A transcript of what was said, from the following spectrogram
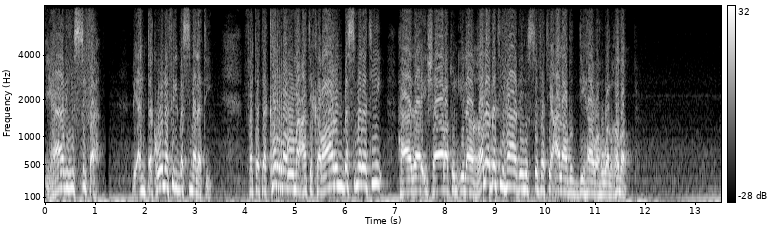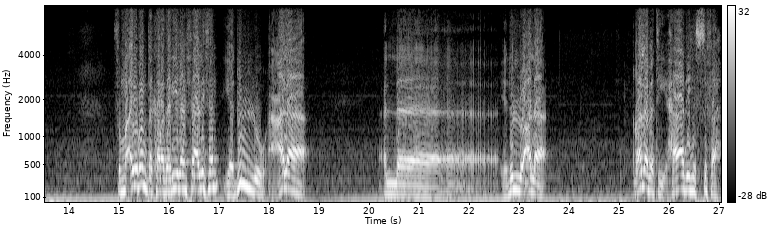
لهذه الصفة بأن تكون في البسملة فتتكرر مع تكرار البسملة هذا إشارة إلى غلبة هذه الصفة على ضدها وهو الغضب. ثم أيضا ذكر دليلا ثالثا يدل على يدل على غلبة هذه الصفة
